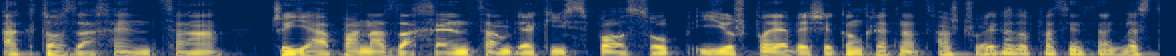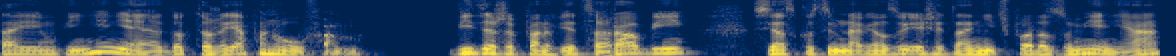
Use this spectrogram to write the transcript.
a kto zachęca, czy ja pana zachęcam w jakiś sposób i już pojawia się konkretna twarz człowieka, to pacjent nagle staje i mówi, nie, nie, doktorze, ja panu ufam. Widzę, że pan wie, co robi, w związku z tym nawiązuje się ta nić porozumienia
